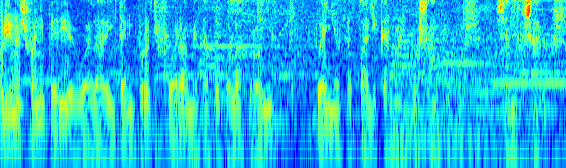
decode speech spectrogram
Μπορεί να σου φανεί περίεργο, αλλά ήταν η πρώτη φορά μετά από πολλά χρόνια που ένιωθα πάλι κανονικός άνθρωπος, σαν τους άλλους.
